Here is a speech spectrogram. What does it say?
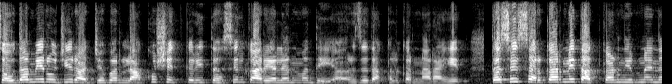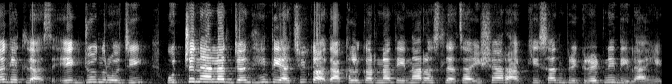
चौदा मे रोजी राज्यभर लाखो शेतकरी तहसील कार्यालयांमध्ये अर्ज दाखल करणार आहेत. तसेच सरकारने तात्काळ निर्णय न घेतल्यास एक जून रोजी उच्च न्यायालयात जनहित याचिका दाखल करण्यात येणार असल्याचा इशारा किसान ब्रिगेडने दिला आहे.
